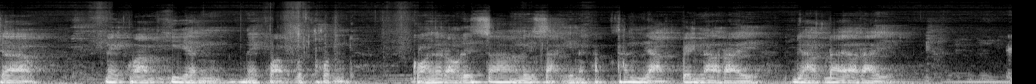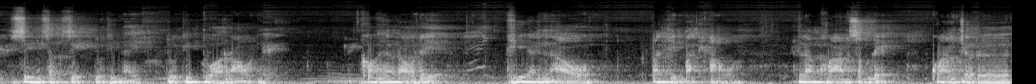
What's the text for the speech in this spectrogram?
เจ้า ในความเพียรในความอดทนขอให้เราได้สร้างนิสัยนะครับ ท่านอยากเป็นอะไร อยากได้อะไร สิ่งศักดิ์สิทธิ์อยู่ที่ไหน อยู่ที่ตัวเราเนี่ยขอให้เราได้เพียรเอาปฏิบัติเอา แล้วความสำเร็จความเจริญ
